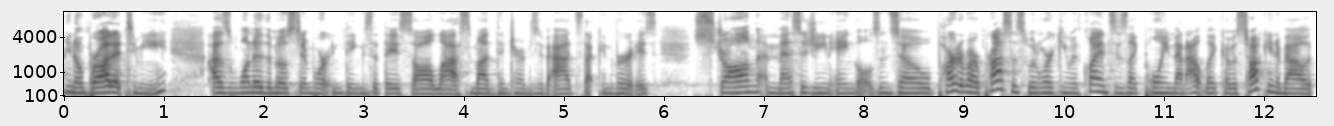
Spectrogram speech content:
you know, brought it to me as one of the most important things that they saw last month in terms of ads that convert is strong messaging angles. And so part of our process when working with clients is like pulling that out, like I was talking about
